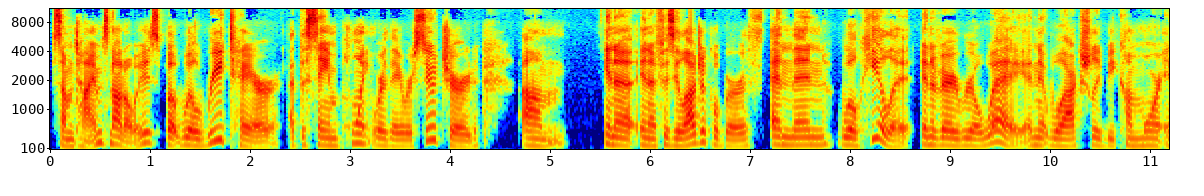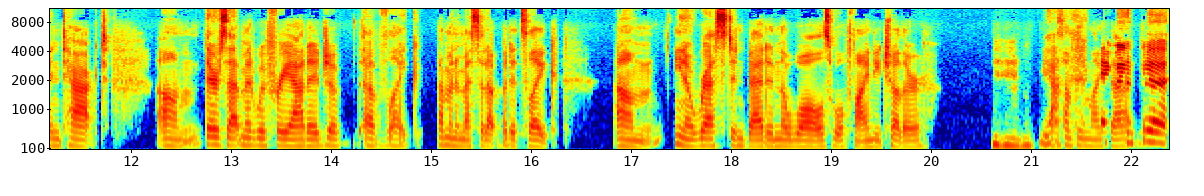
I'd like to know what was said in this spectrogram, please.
sometimes not always but will re-tear at the same point where they were sutured um, in a in a physiological birth and then we'll heal it in a very real way and it will actually become more intact um, there's that midwifery adage of of like i'm going to mess it up but it's like um, you know rest in bed and the walls will find each other Mm-hmm. Yeah. Something like and that. The,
